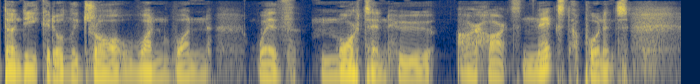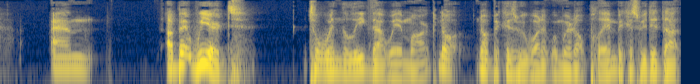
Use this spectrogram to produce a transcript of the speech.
Dundee could only draw 1-1 with Morton, who are Hearts' next opponents. Um, a bit weird to win the league that way, Mark. Not not because we won it when we're not playing, because we did that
